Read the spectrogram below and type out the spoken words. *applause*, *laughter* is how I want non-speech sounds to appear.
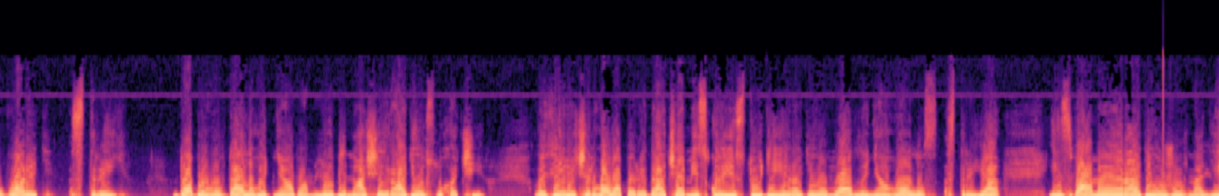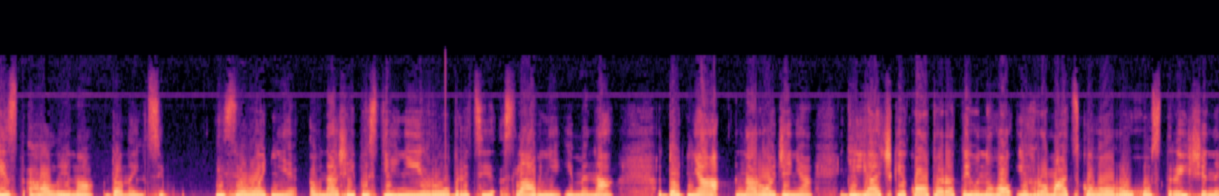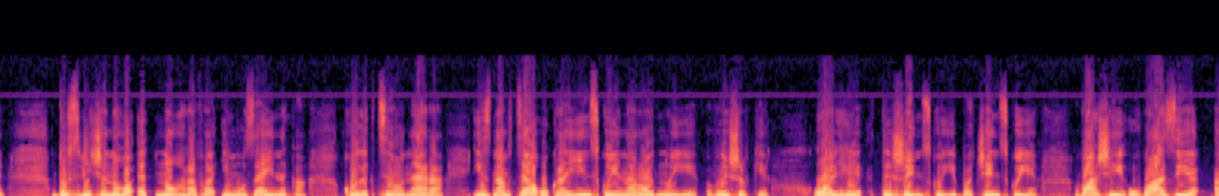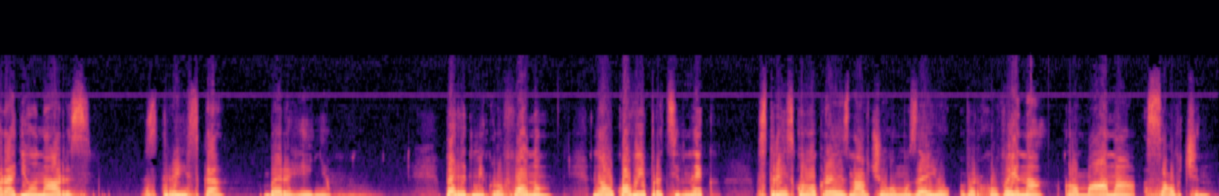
Говорить Стрий. Доброго вдалого дня вам, любі наші радіослухачі. В ефірі чергова передача міської студії радіомовлення Голос Стрия і з вами радіожурналіст Галина Данильців. І сьогодні в нашій постійній рубриці Славні імена до дня народження діячки кооперативного і громадського руху Стрищини, досвідченого етнографа і музейника, колекціонера і знавця української народної вишивки Ольги Тишинської Бачинської вашій увазі радіонарис Стрийська берегиня. Перед мікрофоном науковий працівник. Стрийського краєзнавчого музею Верховина Романа Савчин.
